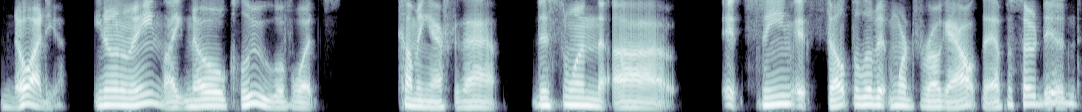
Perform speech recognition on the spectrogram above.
no idea. You know what I mean? Like no clue of what's coming after that. This one, uh, it seemed it felt a little bit more drug out. The episode did,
